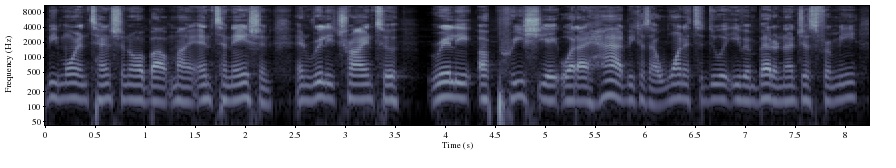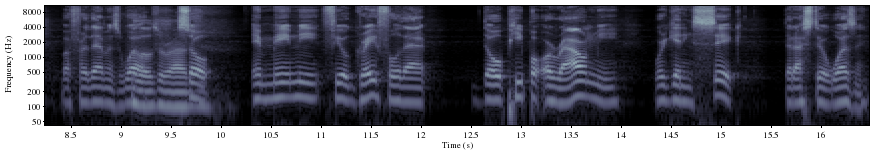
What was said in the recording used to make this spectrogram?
be more intentional about my intonation, and really trying to really appreciate what I had because I wanted to do it even better, not just for me, but for them as well. so it made me feel grateful that though people around me were getting sick, that I still wasn't.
